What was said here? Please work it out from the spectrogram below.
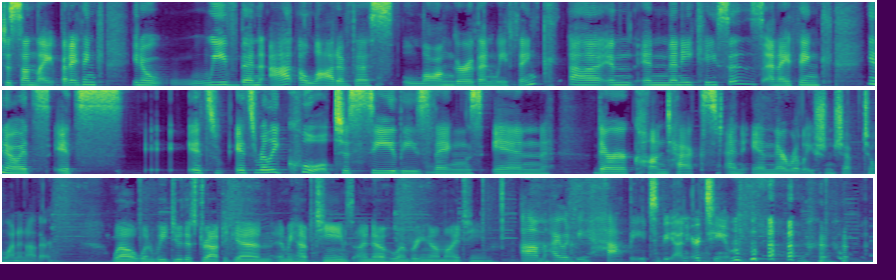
to sunlight. But I think, you know, we've been at a lot of this longer than we think uh, in in many cases, and I think, you know, it's it's it's it's really cool to see these things in their context and in their relationship to one another. Well, when we do this draft again and we have teams, I know who I'm bringing on my team. Um, I would be happy to be on your team.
